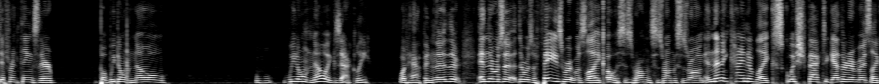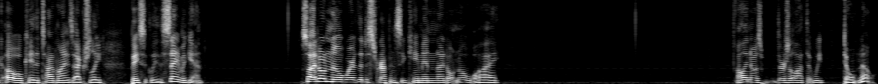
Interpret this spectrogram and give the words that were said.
different things there. But we don't know. We don't know exactly what happened. There, there, and there was a there was a phase where it was like, oh, this is wrong, this is wrong, this is wrong, and then it kind of like squished back together, and everybody's like, oh, okay, the timeline is actually basically the same again. So I don't know where the discrepancy came in, and I don't know why. All I know is there's a lot that we don't know.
